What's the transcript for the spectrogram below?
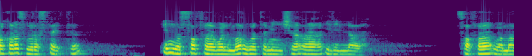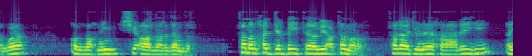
baqara surasida aytdi إن الصفا والمروة من شعائر الله. صفا ومروة الله من شعار لردندر فمن حج البيت واعتمر فلا جناح عليه أن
